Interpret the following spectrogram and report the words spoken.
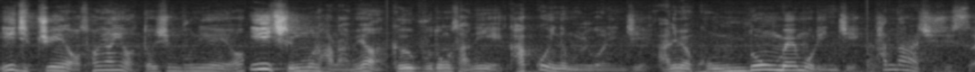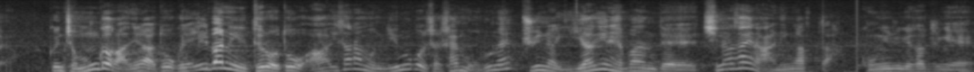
이 집주인 성향이 어떠신 분이에요? 이 질문 하나면 그 부동산이 갖고 있는 물건인지 아니면 공동 매물인지 판단하실 수 있어요. 그건 전문가가 아니라도 그냥 일반인이 들어도 아 이 사람은 이 물건을 잘, 잘 모르네? 주인이랑 이야기는 해봤는데 친한 사이는 아닌갑다. 공인중개사 중에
